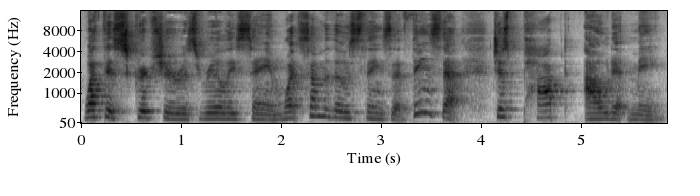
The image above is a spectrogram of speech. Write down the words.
what this scripture is really saying, what some of those things that things that just popped out at me.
